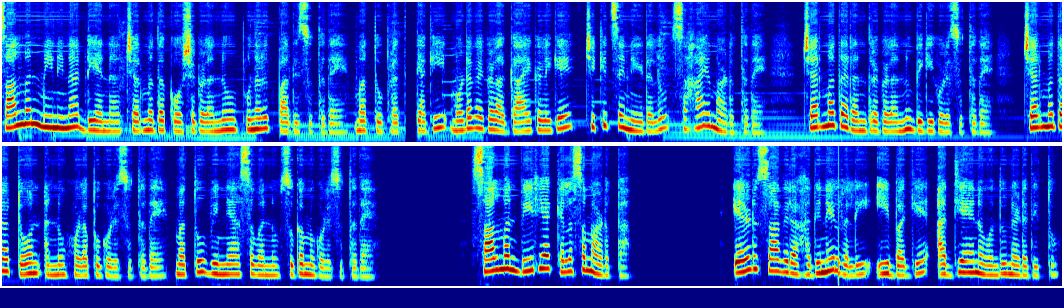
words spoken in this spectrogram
ಸಾಲ್ಮನ್ ಮೀನಿನ ಡಿಎನ್ಎ ಚರ್ಮದ ಕೋಶಗಳನ್ನು ಪುನರುತ್ಪಾದಿಸುತ್ತದೆ ಮತ್ತು ಪ್ರತಿಯಾಗಿ ಮೊಡವೆಗಳ ಗಾಯಗಳಿಗೆ ಚಿಕಿತ್ಸೆ ನೀಡಲು ಸಹಾಯ ಮಾಡುತ್ತದೆ. ಚರ್ಮದ ರಂಧ್ರಗಳನ್ನು ಬಿಗಿಗೊಳಿಸುತ್ತದೆ. ಚರ್ಮದ ಟೋನ್ ಅನ್ನು ಹೊಳಪುಗೊಳಿಸುತ್ತದೆ ಮತ್ತು ವಿನ್ಯಾಸವನ್ನು ಸುಗಮಗೊಳಿಸುತ್ತದೆ. ಸಾಲ್ಮನ್ ವೀರ್ಯ ಕೆಲಸ ಮಾಡುತ್ತಾ? ಎರಡು ಸಾವಿರ ಹದಿನೇಳರಲ್ಲಿ ಈ ಬಗ್ಗೆ ಅಧ್ಯಯನವೊಂದು ನಡೆದಿತ್ತು.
